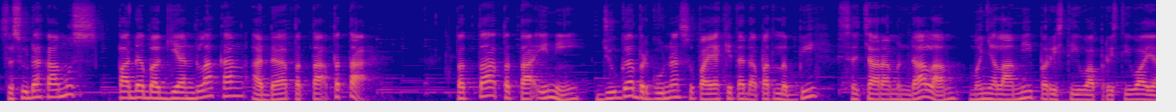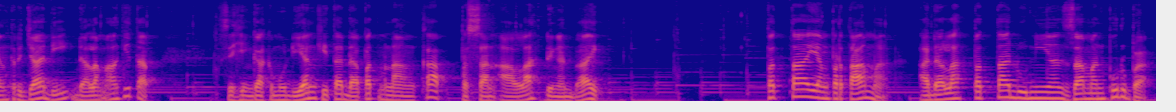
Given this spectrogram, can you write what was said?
Sesudah kamus, pada bagian belakang ada peta-peta. Peta-peta ini juga berguna supaya kita dapat lebih secara mendalam menyelami peristiwa-peristiwa yang terjadi dalam Alkitab, sehingga kemudian kita dapat menangkap pesan Allah dengan baik. Peta yang pertama adalah peta dunia zaman purba.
